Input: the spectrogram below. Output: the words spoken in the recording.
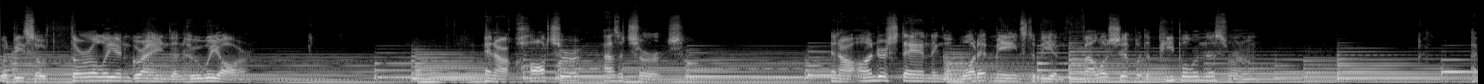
would be so thoroughly ingrained in who we are, in our culture as a church, in our understanding of what it means to be in fellowship with the people in this room. I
